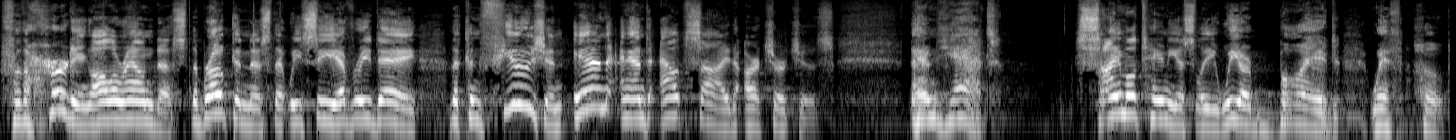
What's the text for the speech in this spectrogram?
for the hurting all around us, the brokenness that we see every day, the confusion in and outside our churches. And yet, simultaneously, we are buoyed with hope.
